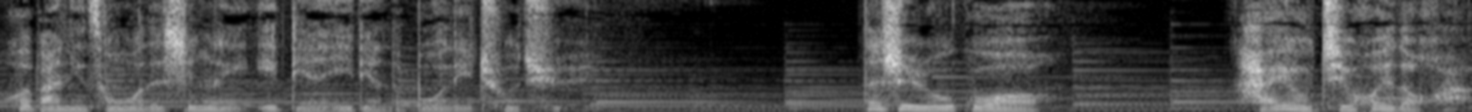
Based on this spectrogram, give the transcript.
会把你从我的心里一点一点的剥离出去。但是如果，还有机会的话，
